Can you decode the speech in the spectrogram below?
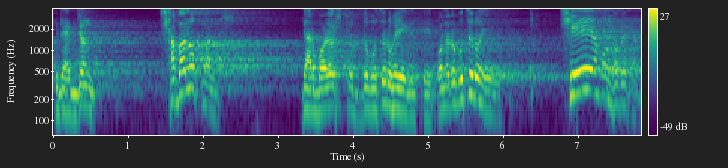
কিন্তু একজন সাবালক মানুষ। যার বয়স চোদ্দ বছর হয়ে গেছে, পনেরো বছর হয়ে গেছে, সে এমন হবে কেন?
